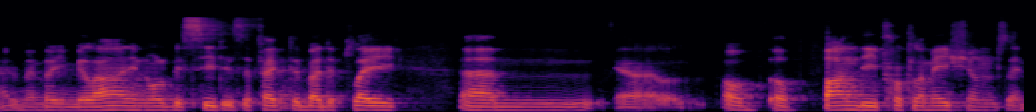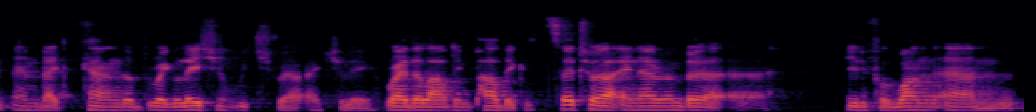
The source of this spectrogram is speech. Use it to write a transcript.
I remember in Milan, in all the cities affected by the plague, um, uh, of, of Bandi proclamations and, and, that kind of regulation, which were actually read aloud in public, etc. And I remember. Beautiful one um,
